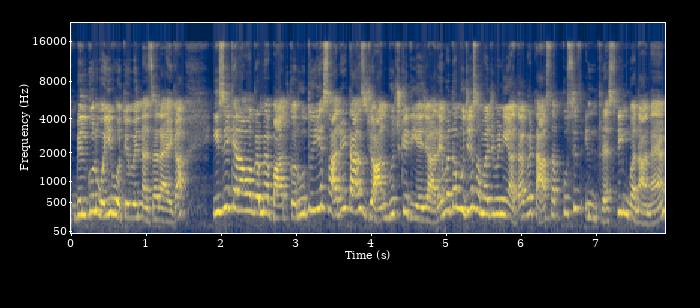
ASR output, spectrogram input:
बिल्कुल वही होते हुए नज़र आएगा। इसी के अलावा अगर मैं बात करूँ तो ये सारे टास्क जानबूझ के दिए जा रहे हैं। मतलब मुझे समझ में नहीं आता अगर टास्क आपको सिर्फ़ इंटरेस्टिंग बनाना है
